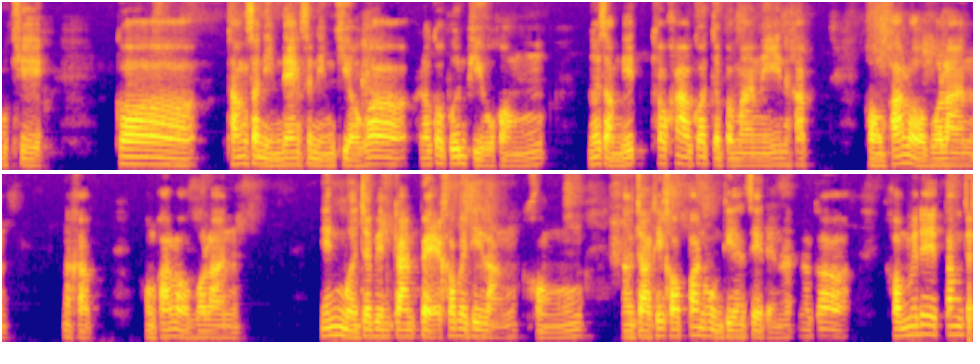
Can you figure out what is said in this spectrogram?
โอเค ก็ ทั้งสนิมแดงสนิมเขียวก็แล้วก็พื้นผิวของเนื้อสำลิดคร่าวๆก็จะประมาณนี้นะครับ ของพระหล่อโบราณนะครับ ของพระหล่อโบราณนี่เหมือนจะเป็นการแปะเข้าไปทีหลังของหลังจากที่เขาปั้นหุ่นเทียนเสร็จนะแล้วก็เขาไม่ได้ตั้งใจ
